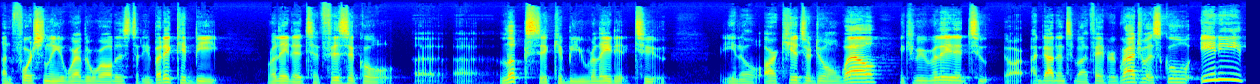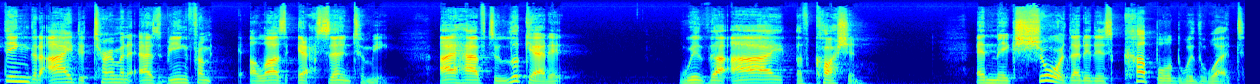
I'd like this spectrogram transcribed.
unfortunately where the world is today. But it could be related to physical uh, uh, looks. It could be related to, you know, our kids are doing well. It could be related to, I got into my favorite graduate school. Anything that I determine as being from Allah's ihsan to me, I have to look at it with the eye of caution and make sure that it is coupled with what?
